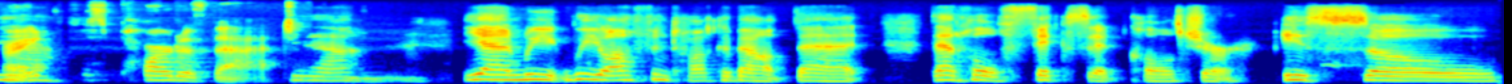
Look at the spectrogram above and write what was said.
right yeah. it's part of that yeah mm. yeah and we we often talk about that that whole fix it culture is so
